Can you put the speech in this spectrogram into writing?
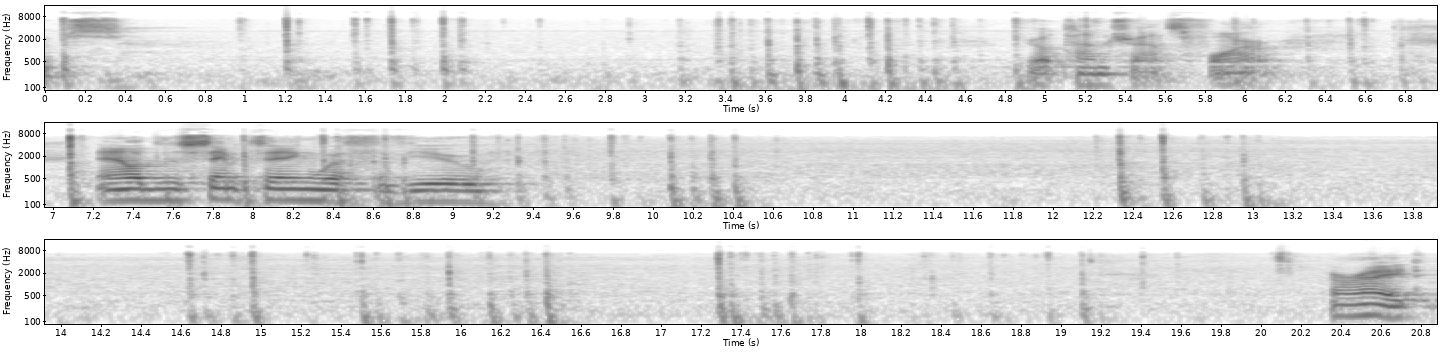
oops real time transform and I'll do the same thing with the view All right.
